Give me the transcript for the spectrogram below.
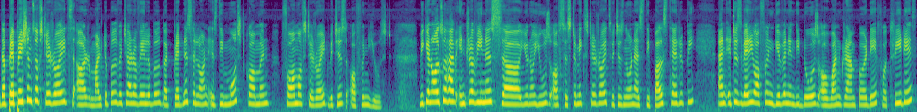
The preparations of steroids are multiple which are available, but prednisolone is the most common form of steroid which is often used. We can also have intravenous, uh, you know, use of systemic steroids, which is known as the pulse therapy, and it is very often given in the dose of one gram per day for three days.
